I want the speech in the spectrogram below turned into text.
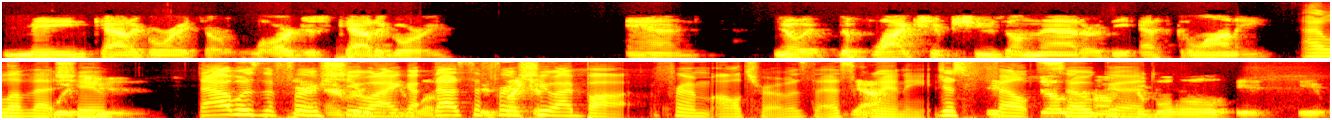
main category. It's our largest category, and you know the flagship shoes on that are the Escalante. I love that shoe. is That was the first shoe I got. loves That's the. It's first like shoe a- I bought from Altra. Was the Yeah. It just felt so, so, good. comfortable. It it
